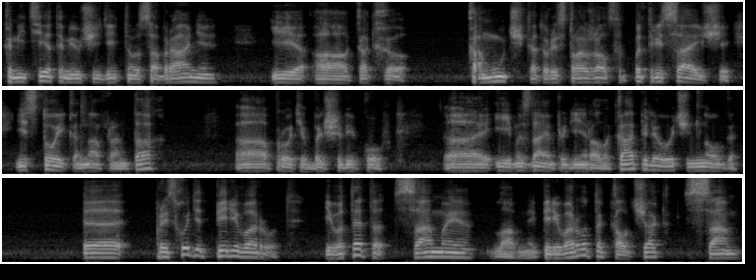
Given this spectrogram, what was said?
комитетами учредительного собрания и как Камуч, который сражался потрясающе и стойко на фронтах против большевиков. И мы знаем про генерала Капеля очень много. Э, происходит переворот. И вот это самое главное. Переворота Колчак сам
